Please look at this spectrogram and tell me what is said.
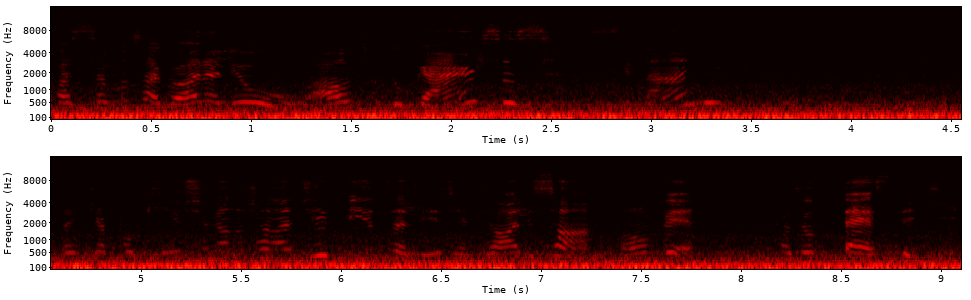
Passamos agora ali o Alto do Garças, cidade. Daqui a pouquinho chegando já na divisa ali, gente. Olha só, vamos ver. Vou fazer o teste aqui.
